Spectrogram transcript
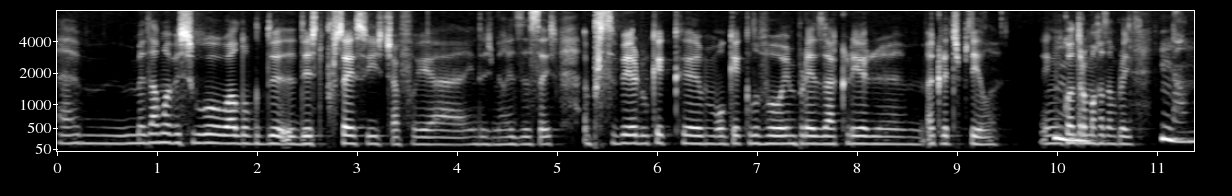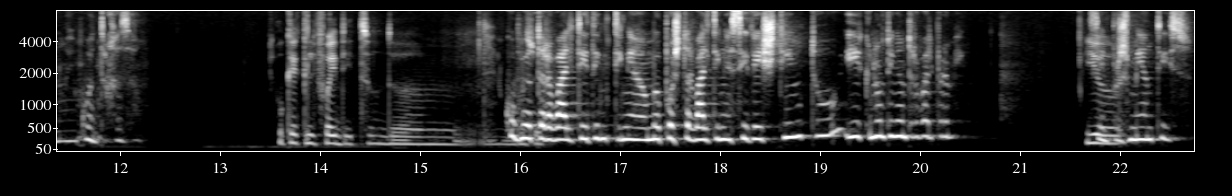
Um, mas alguma vez chegou ao longo de, deste processo, e isto já foi há, em 2016, a perceber o que, é que, o que é que levou a empresa a querer, a querer despedi-la? Encontra hum. uma razão para isso? Não, não encontro razão. O que é que lhe foi dito? De, que o meu trabalho tinha, o meu posto de trabalho tinha sido extinto e que não tinha um trabalho para mim. E Simplesmente o, isso.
